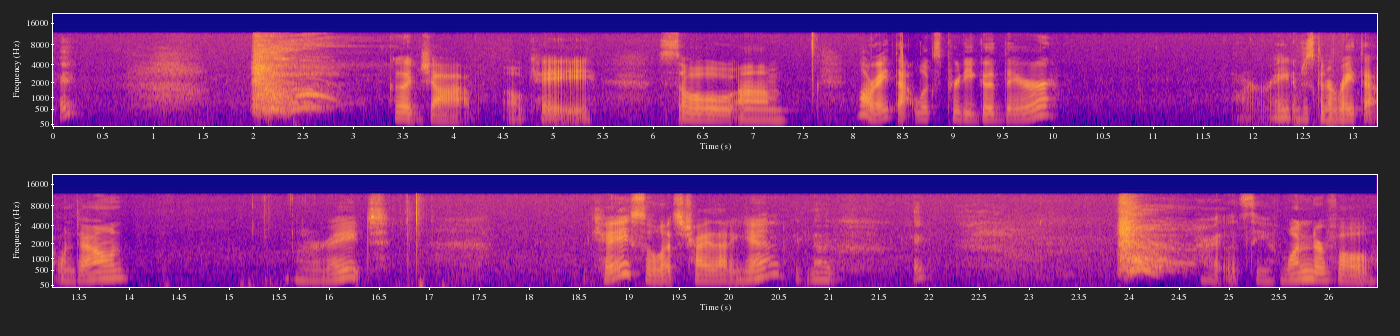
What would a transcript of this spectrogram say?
Okay. Good job. Okay. So, um, all right, that looks pretty good there. All right, I'm just going to write that one down. All right. Okay, so let's try that again. Take another. Okay. All right, let's see. Wonderful.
